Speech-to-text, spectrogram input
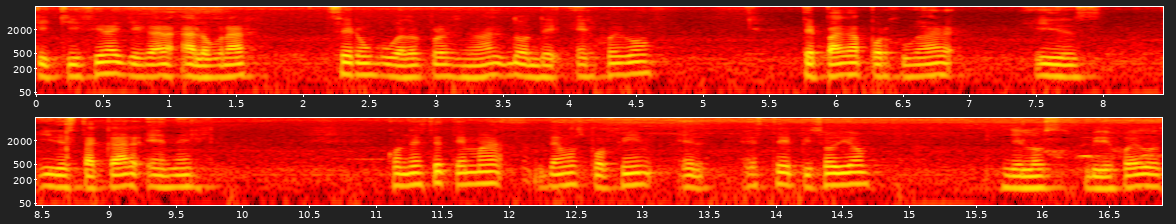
que quisiera llegar a lograr ser un jugador profesional donde el juego te paga por jugar y, y destacar en él. Con este tema damos por fin el, este episodio de los videojuegos.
